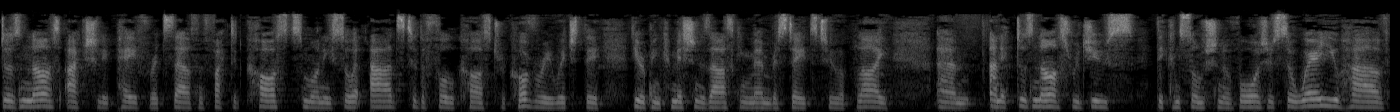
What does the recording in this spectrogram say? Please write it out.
does not actually pay for itself. In fact, it costs money, so it adds to the full cost recovery, which the, the European Commission is asking Member States to apply. Um, and it does not reduce the consumption of water. So where you have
